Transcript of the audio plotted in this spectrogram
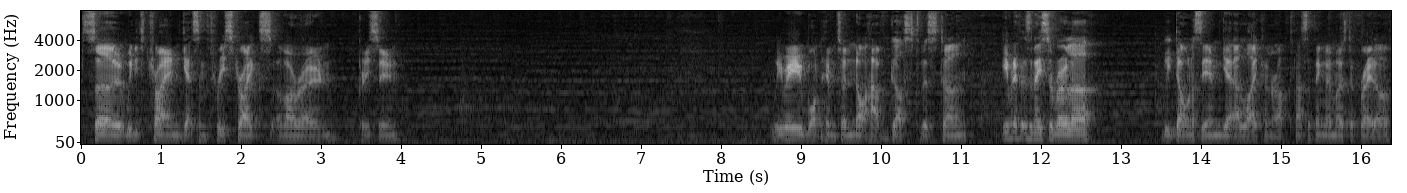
so we need to try and get some three strikes of our own pretty soon. We really want him to not have Gust this turn. Even if it's an Acerola, we don't want to see him get a Lycanroc. That's the thing we're most afraid of.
